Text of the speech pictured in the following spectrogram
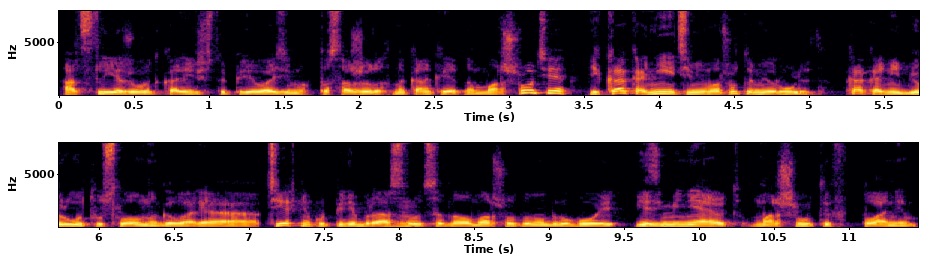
отслеживают количество перевозимых пассажиров на конкретном маршруте и как они этими маршрутами рулят. Как они берут, условно говоря, технику, перебрасывают mm-hmm. с одного маршрута на другой, изменяют маршруты в плане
